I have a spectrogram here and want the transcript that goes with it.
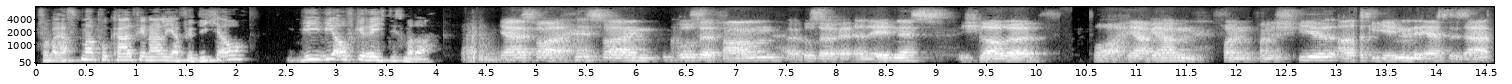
Zum ersten Mal Pokalfinale, ja für dich auch. Wie, wie aufgeregt ist man da? Ja, es war, es war eine große Erfahrung, ein großes Erlebnis. Ich glaube, boah, ja, wir haben von, von dem Spiel alles gegeben in der ersten Satz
